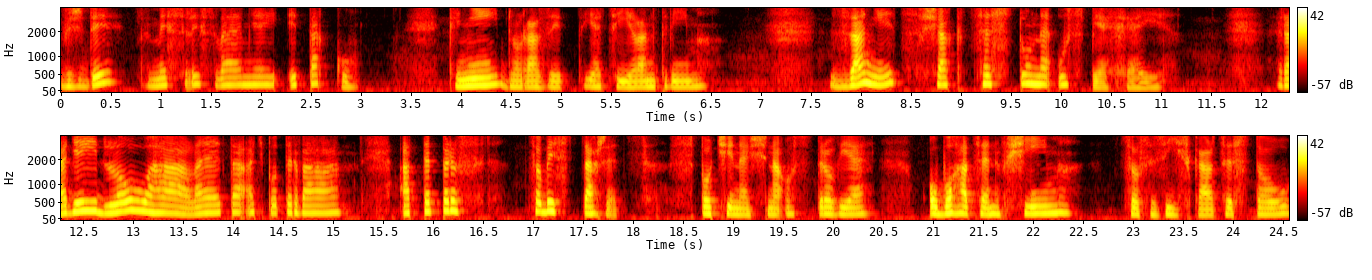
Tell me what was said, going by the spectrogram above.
Vždy v mysli své měj i taku. K ní dorazit je cílem tvým. Za nic však cestu neuspěchej. Raději dlouhá léta ať potrvá a teprv, co by stařec, spočineš na ostrově, obohacen vším, co se získal cestou,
